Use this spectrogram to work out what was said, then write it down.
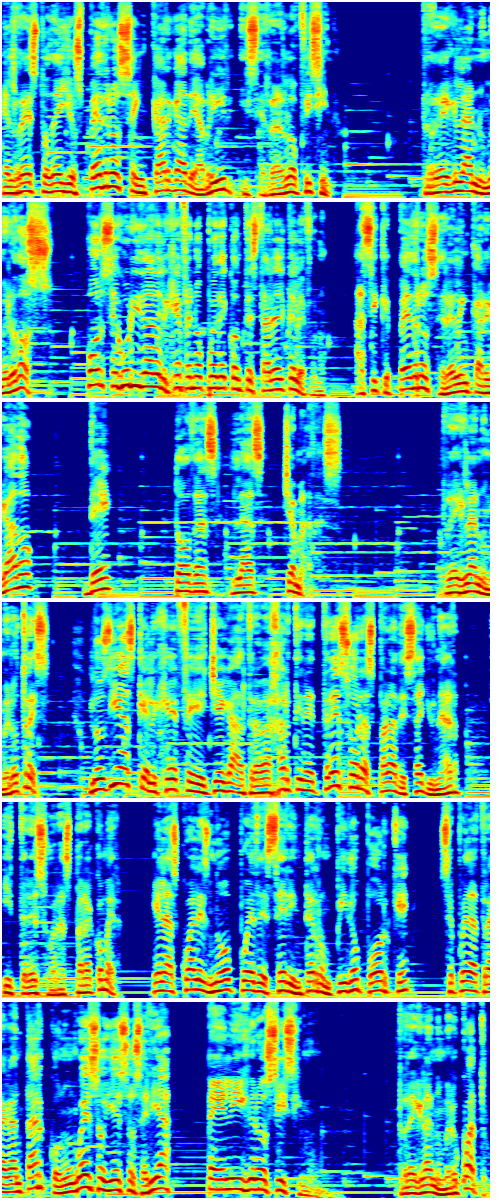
El resto de ellos Pedro se encarga de abrir y cerrar la oficina. Regla número 2. Por seguridad el jefe no puede contestar el teléfono, así que Pedro será el encargado de todas las llamadas. Regla número 3. Los días que el jefe llega a trabajar tiene 3 horas para desayunar y 3 horas para comer, en las cuales no puede ser interrumpido porque se puede atragantar con un hueso y eso sería peligrosísimo. Regla número 4.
